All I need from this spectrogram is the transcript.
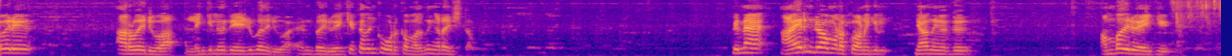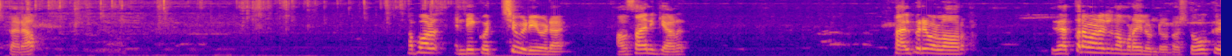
ഒരു അറുപത് രൂപ അല്ലെങ്കിൽ ഒരു എഴുപത് രൂപ എൺപത് രൂപയ്ക്കൊക്കെ നിങ്ങൾക്ക് കൊടുക്കാം. അത് നിങ്ങളുടെ ഇഷ്ടം. പിന്നെ ആയിരം രൂപ മുടക്കുവാണെങ്കിൽ ഞാൻ നിങ്ങൾക്ക് അമ്പത് രൂപയ്ക്ക് തരാം. അപ്പോൾ എന്റെ ഈ കൊച്ചു വീഡിയോ ഇവിടെ അവസാനിക്കുകയാണ്. താല്പര്യമുള്ളവർ ഇത് എത്ര വേണേലും നമ്മുടെ കയ്യിലുണ്ട് കേട്ടോ. സ്റ്റോക്ക്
